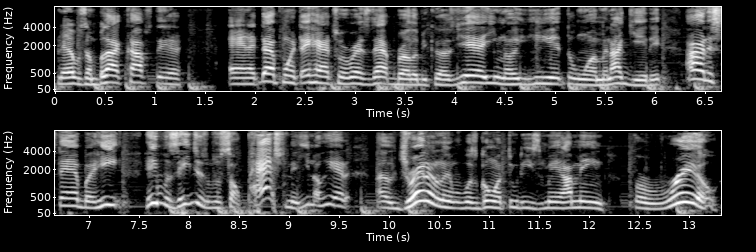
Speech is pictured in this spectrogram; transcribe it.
There was some black cops there, and at that point they had to arrest that brother because yeah, you know he, he hit the woman. I get it, I understand, but he he was he just was so passionate. You know he had adrenaline was going through these men. I mean for real,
